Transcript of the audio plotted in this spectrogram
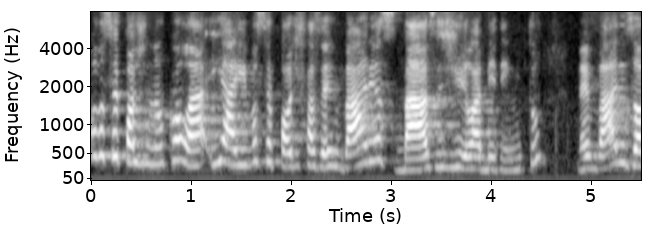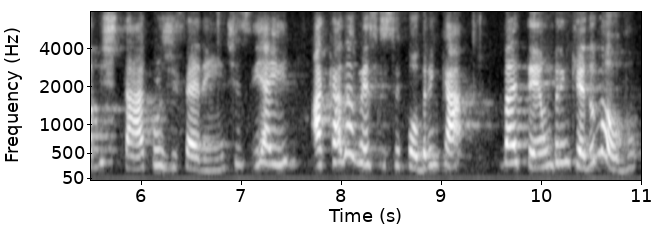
ou você pode não colar, e aí você pode fazer várias bases de labirinto, né, vários obstáculos diferentes, e aí, a cada vez que você for brincar, vai ter um brinquedo novo,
